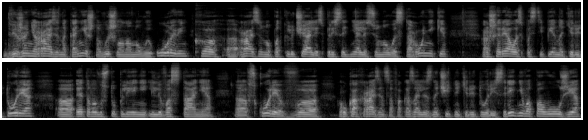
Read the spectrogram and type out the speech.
движение Разина, конечно, вышло на новый уровень. К э, Разину подключались, присоединялись все новые сторонники – расширялась постепенно территория э, этого выступления или восстания. Э, вскоре в руках разинцев оказались значительные территории Среднего Поволжья.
